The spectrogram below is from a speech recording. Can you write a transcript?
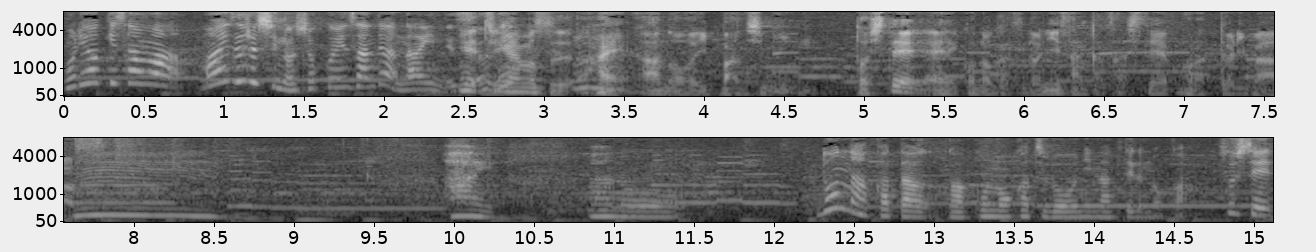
森脇さんは舞鶴市の職員さんではないんですいよね。や違います、うん。はい、あの一般市民として、えーこの活動に参加させてもらっておりまうす。はい。あのどんな方がこの活動になっているのか。そして、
